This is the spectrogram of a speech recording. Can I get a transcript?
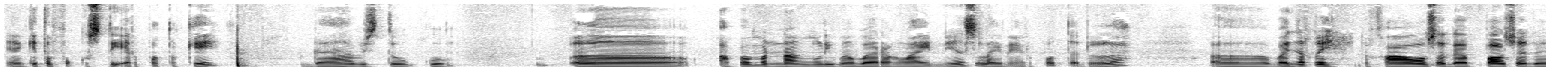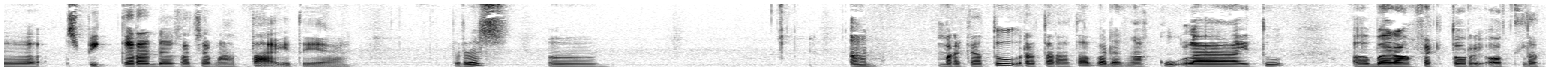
yang kita fokus di airport oke? Okay? udah habis itu gue uh, apa menang lima barang lainnya selain airport adalah uh, banyak deh. Ada kaos ada pouch ada speaker ada kacamata gitu ya. Terus uh, uh, mereka tuh rata-rata pada ngaku lah itu uh, barang factory outlet.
